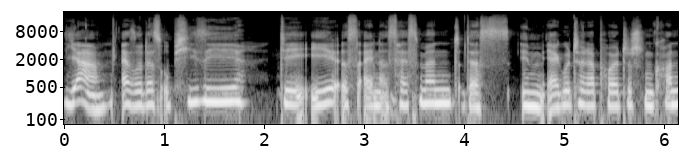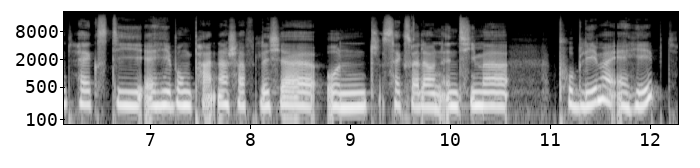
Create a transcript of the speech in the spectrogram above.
Ja, also das OPSI DE ist ein Assessment, das im ergotherapeutischen Kontext die Erhebung partnerschaftlicher und sexueller und intimer Probleme erhebt.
